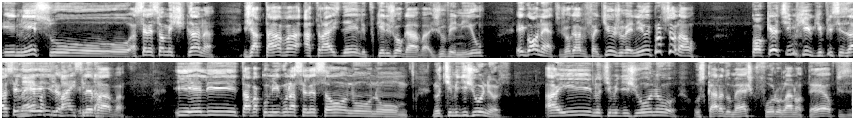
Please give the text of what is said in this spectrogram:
e nisso a seleção mexicana já estava atrás dele, porque ele jogava juvenil, igual o Neto, jogava infantil, juvenil e profissional. Qualquer time que, que precisasse, ele, Leva que vai levava. E ele estava comigo na seleção, no, no, no time de júniors. Aí, no time de júnior, os caras do México foram lá no hotel, fiz-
